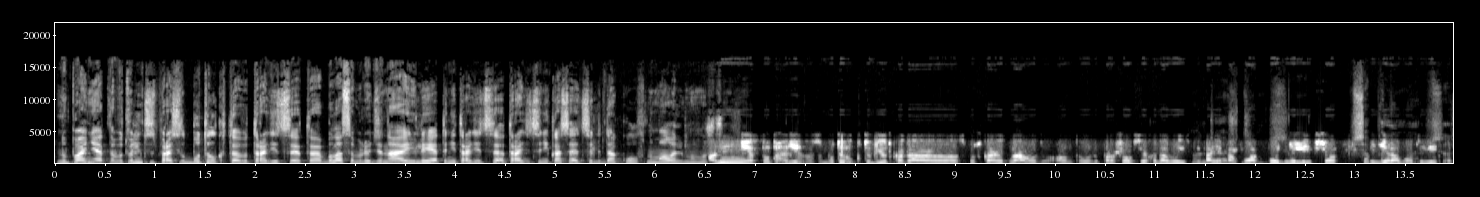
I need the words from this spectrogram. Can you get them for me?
Ну, понятно. Вот Валентин спросил, бутылка-то, вот традиция это была соблюдена? Или это не традиция, традиция не касается ледоколов? Ну, мало ли мы, может... А, нет, ну традиция, бутылку-то бьют, когда спускают на воду, а он-то уже прошел все ходовые испытания, там флаг подняли, и все, Всё иди понимаю, работай, Виктор.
